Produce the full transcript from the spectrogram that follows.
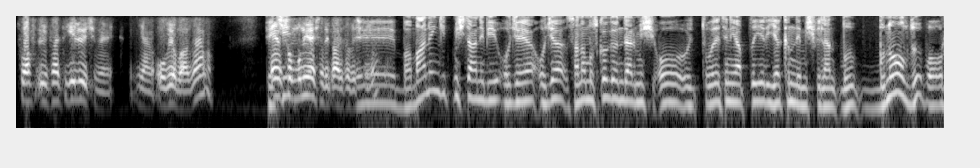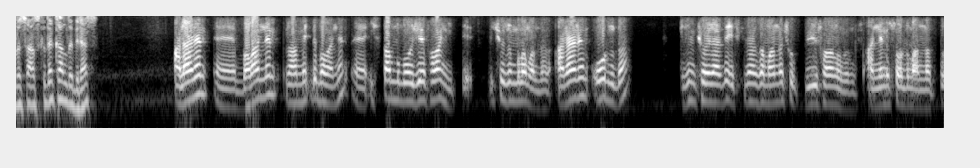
tuhaf ürperti geliyor içime. Yani oluyor bazen ama. en Peki son bunu yaşadık arkadaşımla. ee, babaannen gitmişti hani bir hocaya. Hoca sana musko göndermiş. O tuvaletini yaptığı yeri yakın demiş filan. Bu, bu ne oldu? Bu orası askıda kaldı biraz. Anneannem, e, babaannem, rahmetli babaannem e, İstanbul'da hocaya falan gitti. Bir çözüm bulamadılar. Anneannem Ordu'da bizim köylerde eskiden zamanında çok büyü falan olurmuş. Anneme sordum anlattı.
